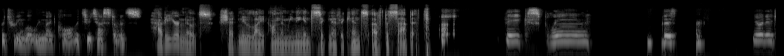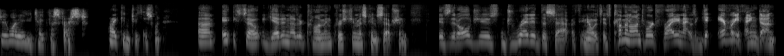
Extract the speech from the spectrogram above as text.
between what we might call the two testaments. How do your notes shed new light on the meaning and significance of the Sabbath? Uh, they explain this. You know AJ, why don't you take this first? I can do this one. Um, it, so, yet another common Christian misconception is that all Jews dreaded the Sabbath. You know, it's, it's coming on toward Friday night. Let's get everything done.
